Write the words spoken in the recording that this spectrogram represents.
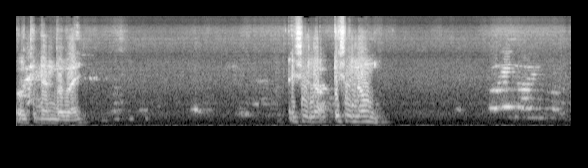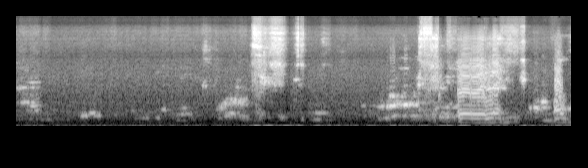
اوكي باي باي ايش اللون ايش اللون Oh, look. of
